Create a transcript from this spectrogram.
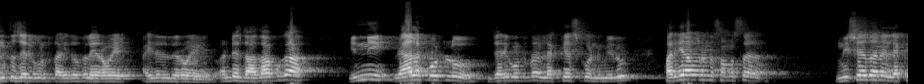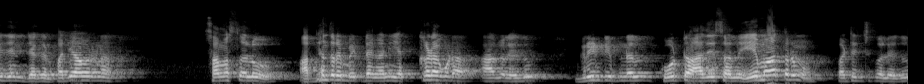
ఎంత జరిగి ఉంటుంది ఐదు వందల ఇరవై ఐదు వందల ఇరవై ఐదు. అంటే దాదాపుగా ఇన్ని వేల కోట్లు జరిగి ఉంటుందో లెక్కేసుకోండి మీరు. పర్యావరణ సమస్య నిషేధాన్ని లెక్క చేయని జగన్ పర్యావరణ సంస్థలు అభ్యంతరం పెట్టినా కానీ ఎక్కడా కూడా ఆగలేదు. గ్రీన్ ట్రిబ్యునల్ కోర్టు ఆదేశాలను ఏమాత్రం పట్టించుకోలేదు.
